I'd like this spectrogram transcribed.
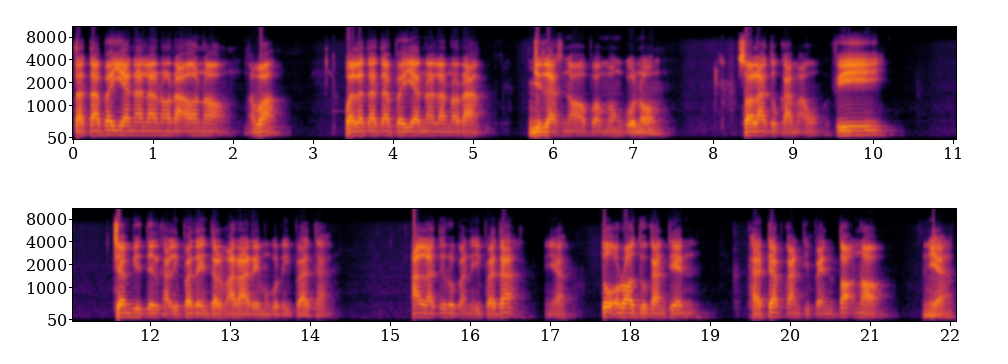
tatabayyana lan ora ana apa? Wala tatabayyana lan ora jelasno apa mongkono. Salatu kamau fi jambitil kalibata yang dalam arare mengkono ibadah alat rupan ibadah ya tuk rodukan den hadapkan dipentokno ya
